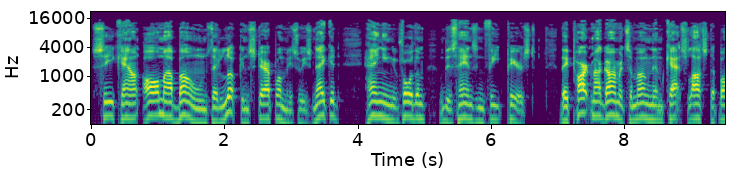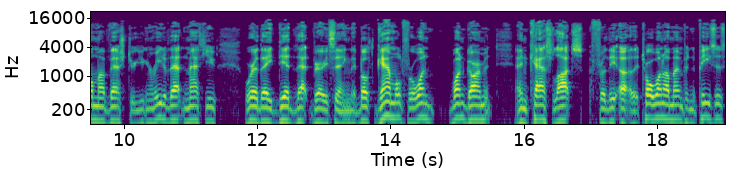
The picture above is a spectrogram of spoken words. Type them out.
see, count all my bones, they look and stare upon me. So he's naked, hanging before them with his hands and feet pierced. They part my garments among them, cats lost upon my vesture. You can read of that in Matthew, where they did that very thing. They both gambled for one one garment and cast lots for the other. They tore one of them into pieces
